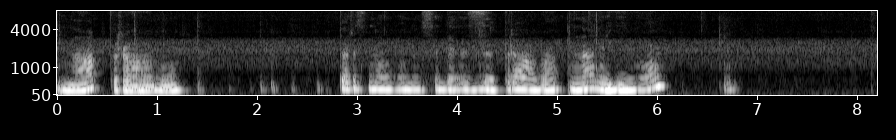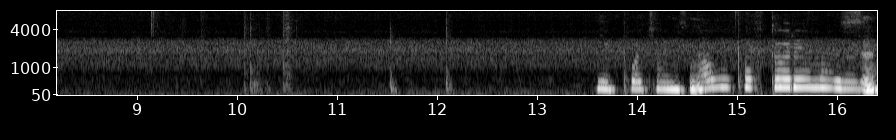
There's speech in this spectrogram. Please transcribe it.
направо. Тепер знову у нас іде з права наліво. І потім знову повторюємо з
